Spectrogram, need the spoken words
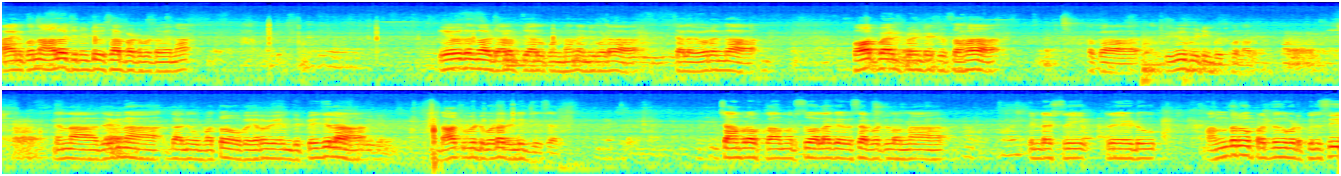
ఆయనకున్న ఆలోచన ఏంటి? విశాఖపట్నమైనా ఏ విధంగా డెవలప్ చేయాలనుకుంటున్నాను అని కూడా చాలా వివరంగా పవర్ పాయింట్ ప్రజెంటేషన్ సహా ఒక రివ్యూ మీటింగ్ పెట్టుకున్నారు. నిన్న జరిగిన దానికి మొత్తం ఒక ఇరవై ఎనిమిది పేజీల డాక్యుమెంట్ కూడా రిలీజ్ చేశారు. ఛాంబర్ ఆఫ్ కామర్స్ అలాగే విశాఖపట్నంలో ఉన్న ఇండస్ట్రీ ట్రేడు అందరూ ప్రతినిధులు కూడా పిలిచి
